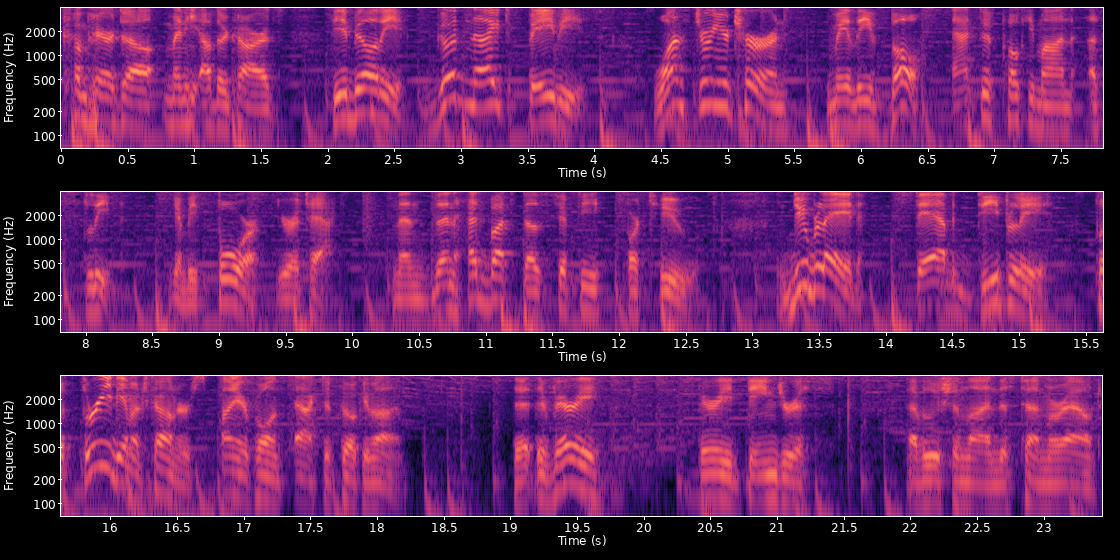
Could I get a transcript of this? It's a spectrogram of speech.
compared to many other cards. The ability, Good Night Babies. Once during your turn, you may leave both active Pokemon asleep. You can be for your attack. And then Zen Headbutt does 50 for 2. Doublade, Stab Deeply. Put 3 damage counters on your opponent's active Pokemon. They're, they're very, very dangerous evolution line this time around.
